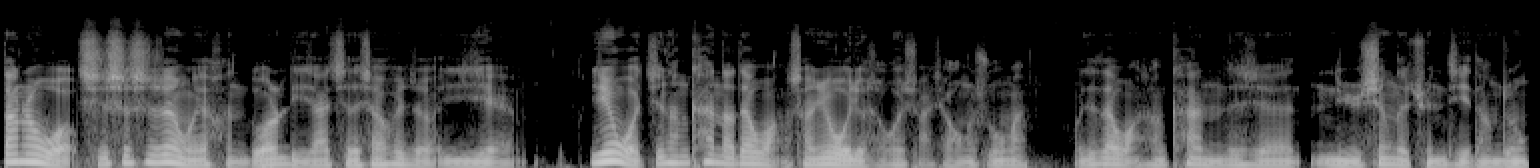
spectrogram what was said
当然，我其实是认为很多李佳琦的消费者也，因为我经常看到在网上，因为我有时候会刷小红书嘛，我就在网上看这些女性的群体当中，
